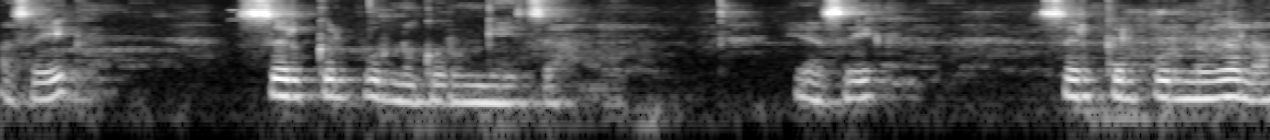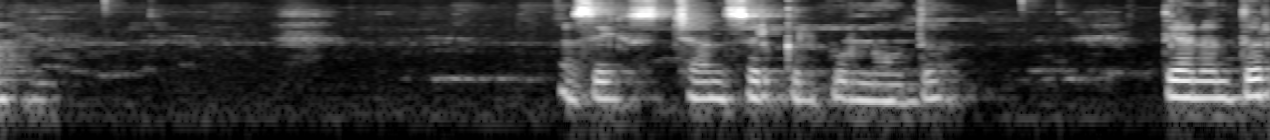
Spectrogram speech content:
असा एक सर्कल पूर्ण करून घ्यायचा. हे असं एक सर्कल पूर्ण झाला. असं एक छान सर्कल पूर्ण होतं. त्यानंतर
